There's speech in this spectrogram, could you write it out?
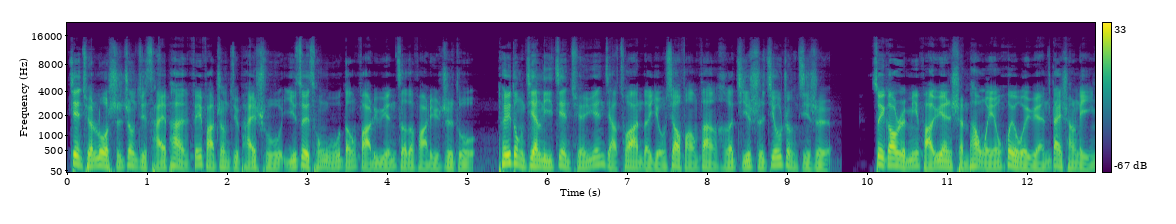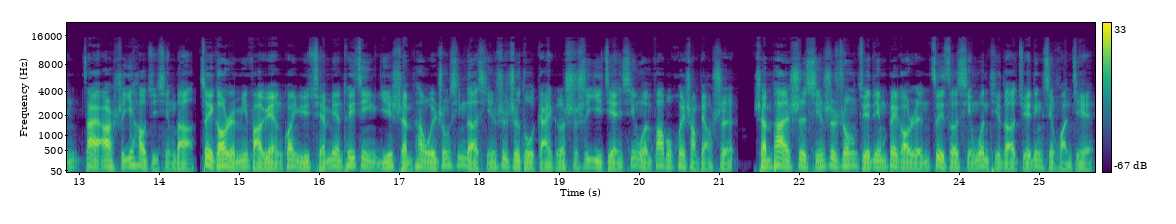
健全落实证据裁判、非法证据排除、疑罪从无等法律原则的法律制度，推动建立健全冤假错案的有效防范和及时纠正机制。最高人民法院审判委员会委员戴长林在二十一号举行的最高人民法院关于全面推进以审判为中心的刑事制度改革实施意见新闻发布会上表示，审判是刑事中决定被告人罪责刑问题的决定性环节。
